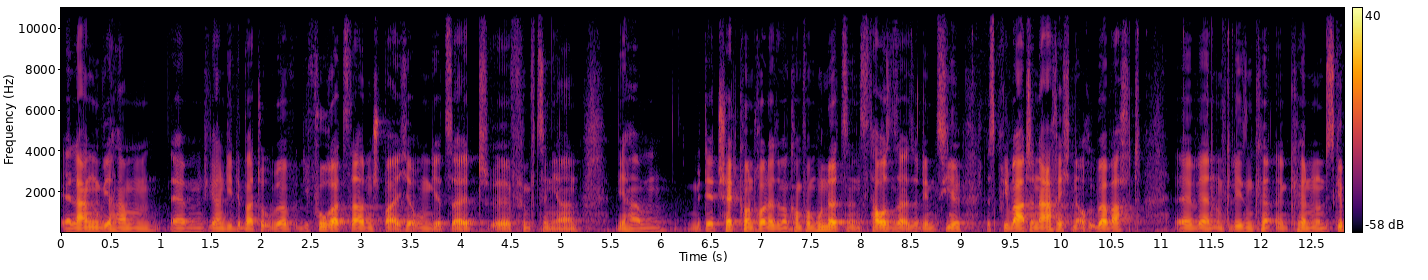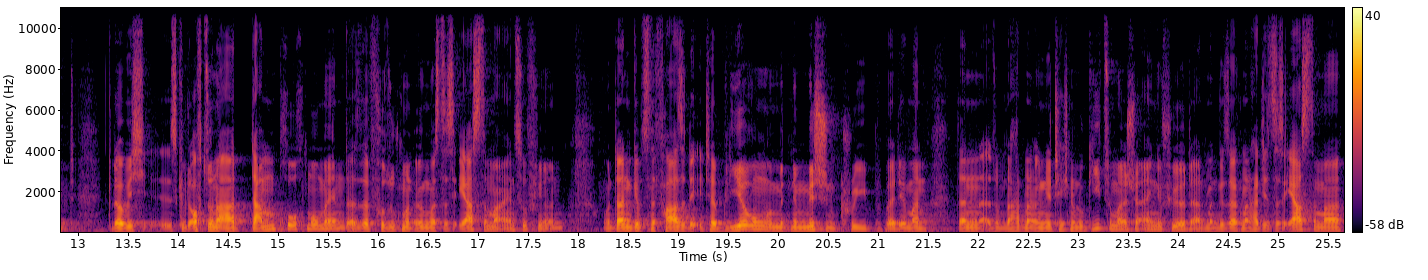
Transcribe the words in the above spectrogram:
erlangen. Wir haben, ähm, wir haben die Debatte über die Vorratsdatenspeicherung jetzt seit 15 äh, Jahren. Wir haben mit der Chatkontrolle, also man kommt vom Hundertsten ins Tausendste, also dem Ziel, dass private Nachrichten auch überwacht werden und gelesen können. Und es gibt, glaube ich, es gibt oft so eine Art Dammbruchmoment, also da versucht man irgendwas das erste Mal einzuführen. Und dann gibt es eine Phase der Etablierung und mit einem Mission Creep, bei der man dann, also da hat man irgendeine Technologie zum Beispiel eingeführt, da hat man gesagt, man hat jetzt das erste Mal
